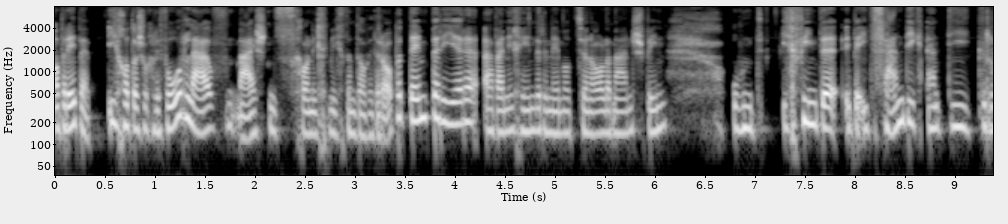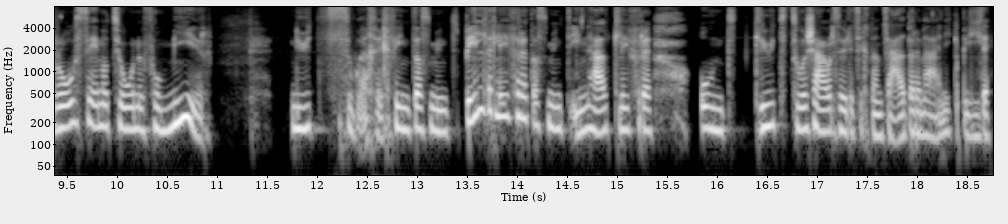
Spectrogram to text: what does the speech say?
Aber eben, ich habe da schon ein bisschen Vorlauf und meistens kann ich mich dann da wieder abtemperieren, auch wenn ich eher ein emotionaler Mensch bin. Und ich finde, eben in der Sendung haben die grossen Emotionen von mir nichts zu suchen. Ich finde, das müssen Bilder liefern, das müssen Inhalte liefern und die Leute, die Zuschauer sollen sich dann selber eine Meinung bilden.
